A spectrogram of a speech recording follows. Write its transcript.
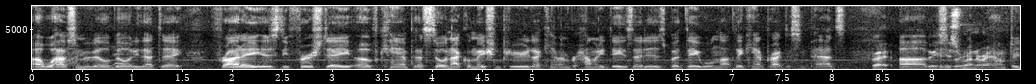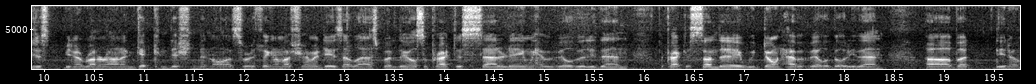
Uh, we'll have some availability that day. Friday is the first day of camp. That's still an acclimation period. I can't remember how many days that is, but they will not. They can't practice in pads. Right. Uh, They just run around. They just you know run around and get conditioned and all that sort of thing. I'm not sure how many days that lasts, but they also practice Saturday and we have availability then. They practice Sunday. We don't have availability then. Uh, but you know,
